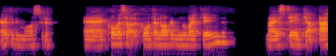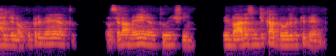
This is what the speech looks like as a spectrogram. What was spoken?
certo? Ele mostra é, como essa conta é nova, ele não vai ter ainda, mas tem aqui a taxa de não cumprimento, cancelamento, enfim, tem vários indicadores aqui dentro.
